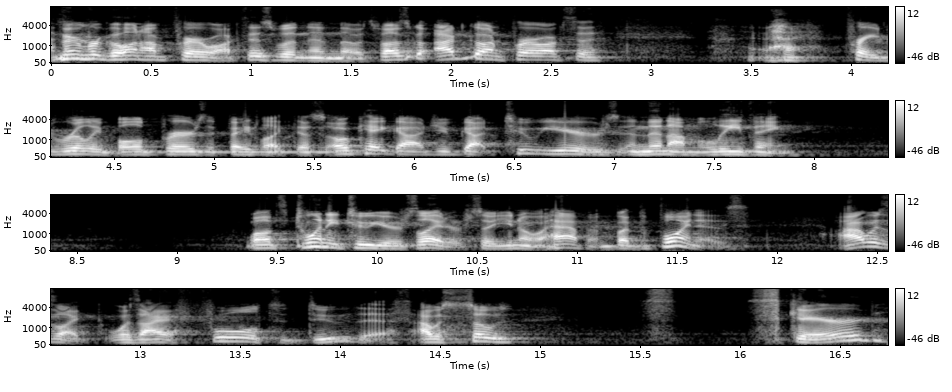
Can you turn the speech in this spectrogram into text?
I remember going on prayer walks. This wasn't in notes, but I I'd go on prayer walks. I prayed really bold prayers of faith like this Okay, God, you've got two years, and then I'm leaving. Well, it's 22 years later, so you know what happened. But the point is, I was like, was I a fool to do this? I was so s- scared.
